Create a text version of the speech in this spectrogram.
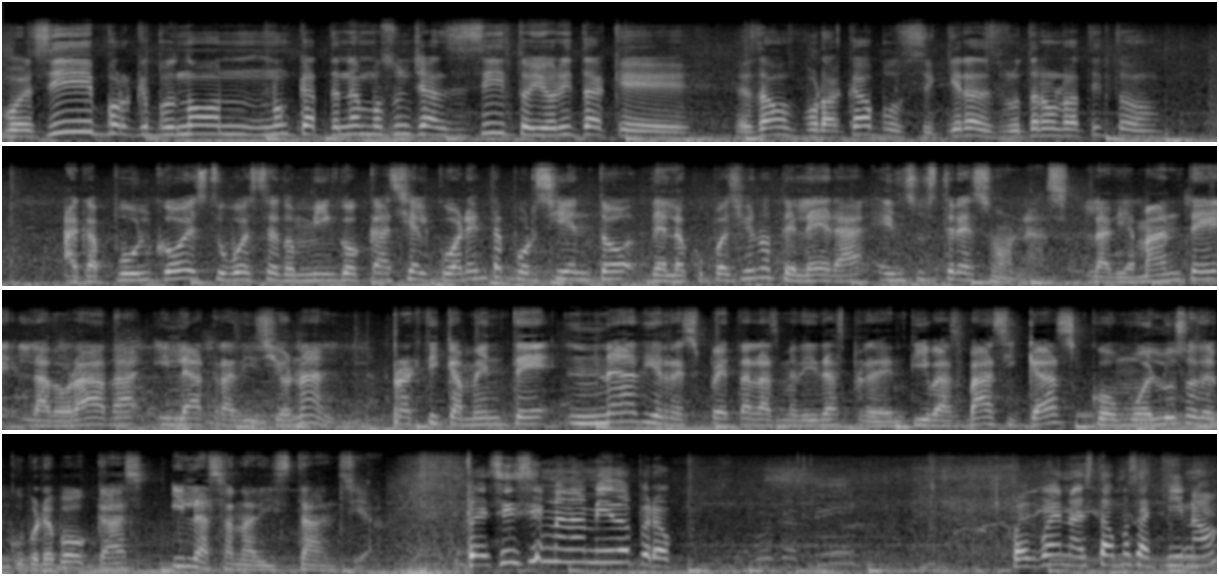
Pues sí, porque pues no, nunca tenemos un chancecito y ahorita que estamos por acá, pues si quiera disfrutar un ratito. Acapulco estuvo este domingo casi al 40% de la ocupación hotelera en sus tres zonas, la diamante, la dorada y la tradicional. Prácticamente nadie respeta las medidas preventivas básicas como el uso del cubrebocas y la sana distancia. Pues sí, sí me da miedo, pero pues bueno, estamos aquí, ¿no?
